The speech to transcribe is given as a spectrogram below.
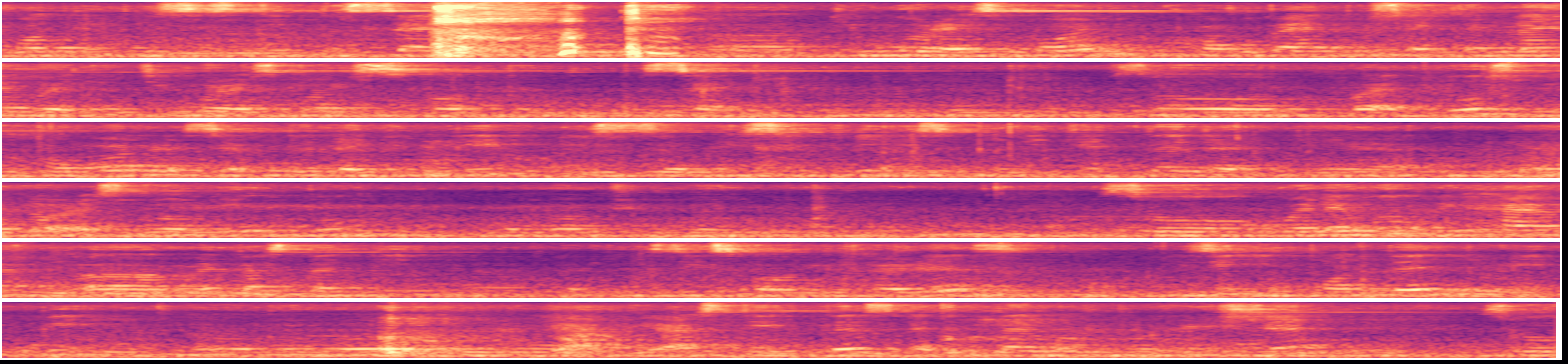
40 to 60 percent uh, tumor response compared to second line where the tumor response is about 30 percent. So, but those with hormone receptor negative is basically is indicator that they are, they are not responding to hormone treatment. So, whenever we have uh, metastatic disease or recurrence, is it important to repeat the RPR status at the time of progression? So,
